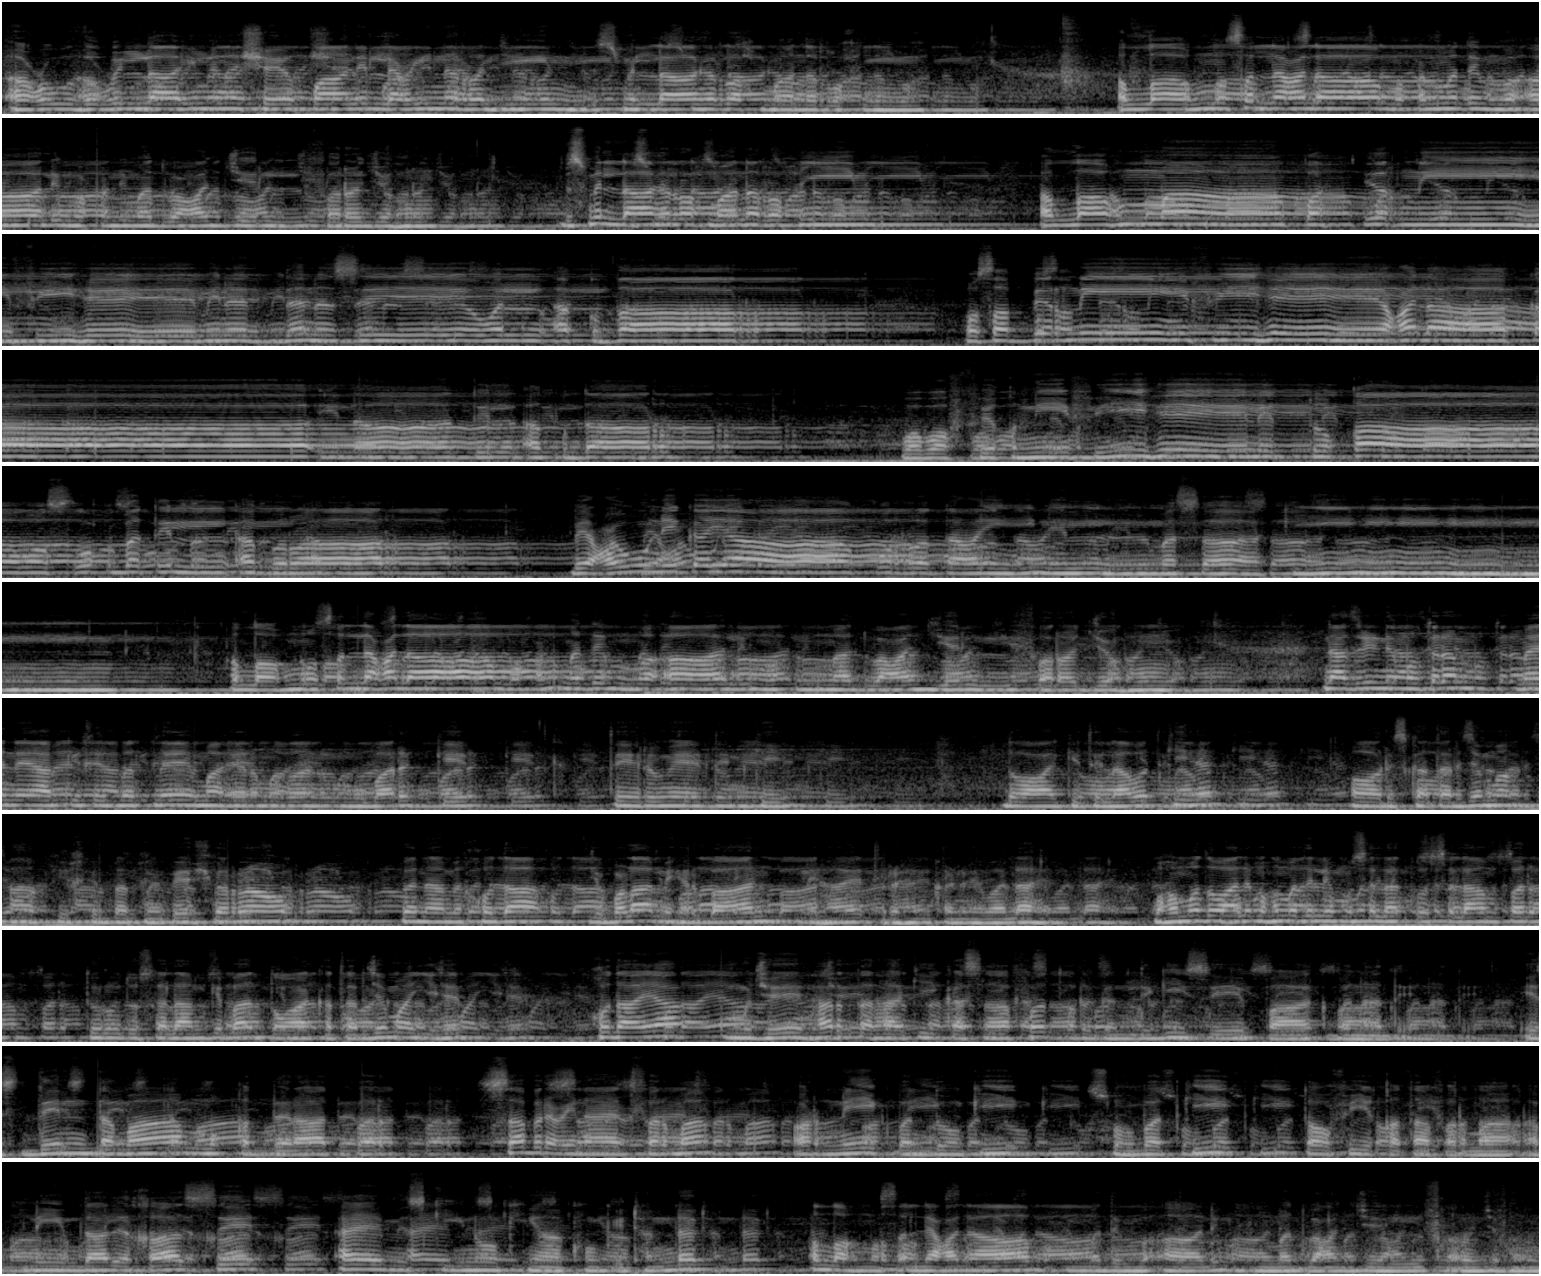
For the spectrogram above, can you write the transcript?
بالله من الشيطان اللعين الرجيم. بسم الله الرحمن الرحيم. اللهم صل على محمد وآل محمد وعجل فرجهم. بسم الله الرحمن الرحيم. اللهم طهرني فيه من الدنس والأقدار. وصبرني فيه على كائنات الأقدار. ووفقني فيه للتقى وصحبة الأبرار بعونك يا قرة عين المساكين اللهم صل على محمد وآل محمد وعجل فرجهم ناظرین محترم، میں نے آپ کی خدمت میں ماہ رمضان المبارک کے تیرہویں دن کی دعا کی تلاوت کی ہے اور اس کا ترجمہ آپ کی خدمت میں پیش کر رہا ہوں۔ بنام خدا جو بڑا مہربان نہایت رحم کرنے والا ہے۔ محمد و آل محمد علیہ السلام پر درود و سلام کے بعد دعا کا ترجمہ یہ ہے۔ خدایا مجھے ہر طرح کی کثافت اور گندگی سے پاک بنا دے۔ اس دن تمام مقدرات پر صبر عنایت فرما اور نیک بندوں کی صحبت کی توفیق عطا فرما۔ اپنی امداد خاص سے اے مسکینوں کی آنکھوں کی ٹھنڈک۔ اللهم صل على محمد وآل محمد وعجل فرجهم.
